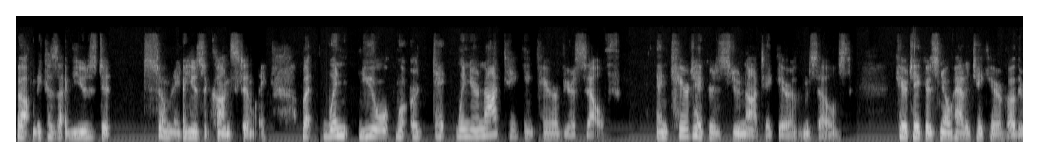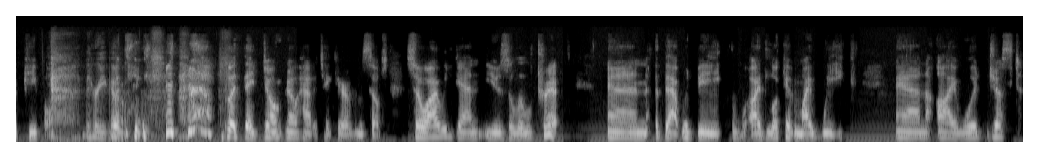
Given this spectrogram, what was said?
but because I've used it so many, I use it constantly. But when you are ta- when you're not taking care of yourself, and caretakers do not take care of themselves, caretakers know how to take care of other people There you go. but, but they don't know how to take care of themselves. So I would again use a little trick, and that would be I'd look at my week, and I would just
